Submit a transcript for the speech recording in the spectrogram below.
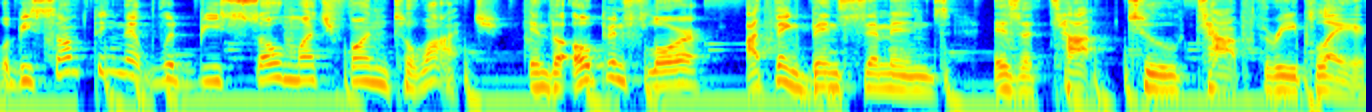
would be something that would be so much fun to watch. In the open floor, I think Ben Simmons is a top two, top three player.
